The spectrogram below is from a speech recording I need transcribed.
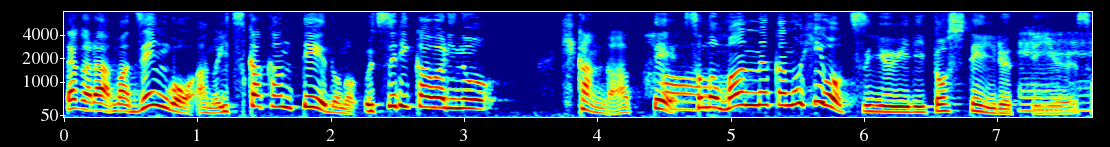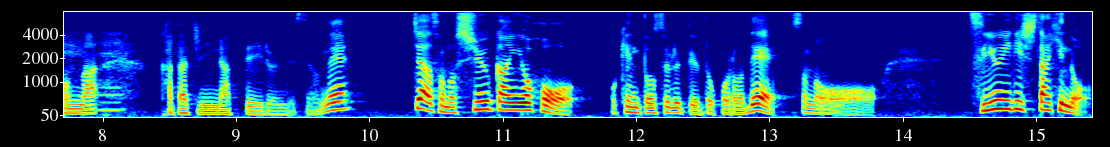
だからまあ前後あの5日間程度の移り変わりの期間があってその真ん中の日を梅雨入りとしているっていうそんな形になっているんですよね。じゃあその週間予報を検討するというところでその梅雨入りした日の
